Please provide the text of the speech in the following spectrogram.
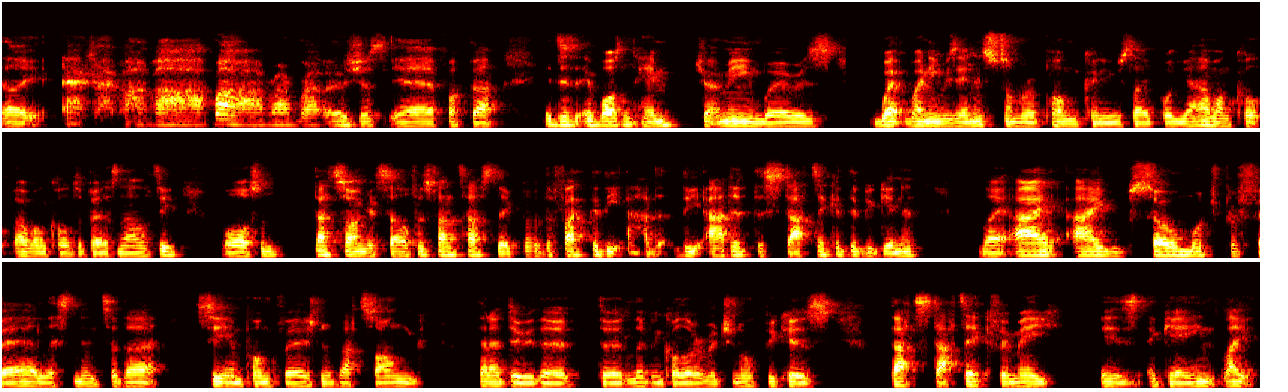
like, it was just yeah, fuck that. It just it wasn't him. Do you know what I mean? Whereas when, when he was in his Summer of Punk and he was like, well, yeah, I want cult, I want cult of personality. Awesome. That song itself was fantastic, but the fact that he added the added the static at the beginning, like I I so much prefer listening to the CM Punk version of that song than I do the the Living Color original because that static for me is again like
